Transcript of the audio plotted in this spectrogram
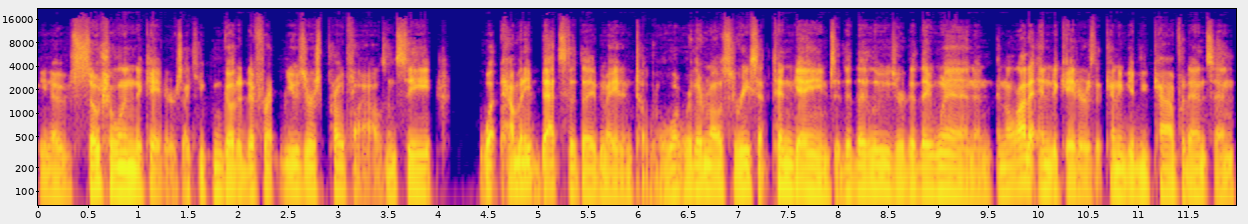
you know social indicators like you can go to different users profiles and see what how many bets that they've made in total what were their most recent 10 games did they lose or did they win and, and a lot of indicators that kind of give you confidence and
